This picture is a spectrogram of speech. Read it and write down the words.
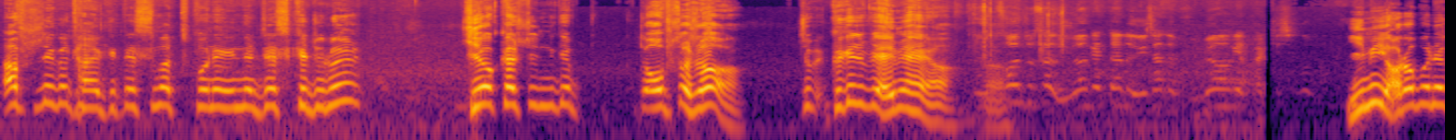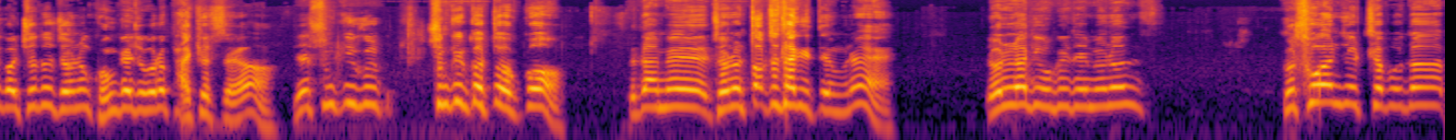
압수수색을 당했기 때문에 스마트폰에 있는 제 스케줄을 기억할 수 있는 게 없어서 좀 그게 좀 애매해요. 그건 이미 여러 번에 걸쳐서 저는 공개적으로 밝혔어요. 이제 숨기고 숨길 것도 없고 그 다음에 저는 떳떳하기 때문에 연락이 오게 되면은 그 소환 절차보다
